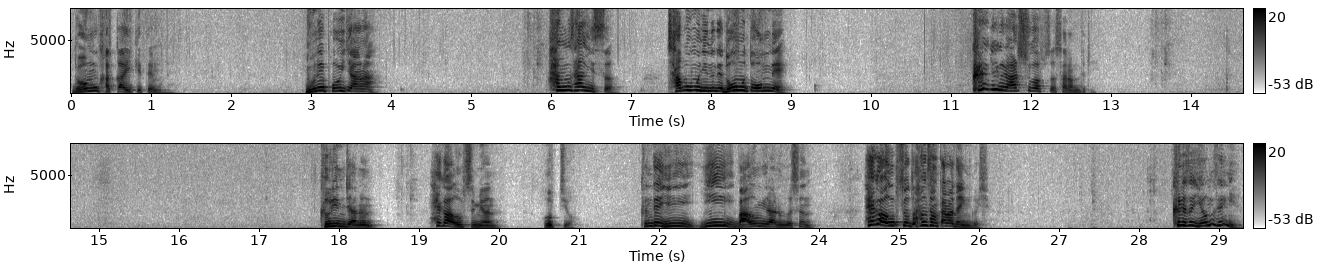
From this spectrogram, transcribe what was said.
너무 가까이 있기 때문에. 눈에 보이지 않아. 항상 있어. 잡으면 있는데 놓으면 또 없네. 그러니까 이걸 알 수가 없어, 사람들이. 그림자는 해가 없으면 없죠. 근데 이, 이 마음이라는 것은 해가 없어도 항상 따라다니는 것이요. 그래서 영생이에요.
